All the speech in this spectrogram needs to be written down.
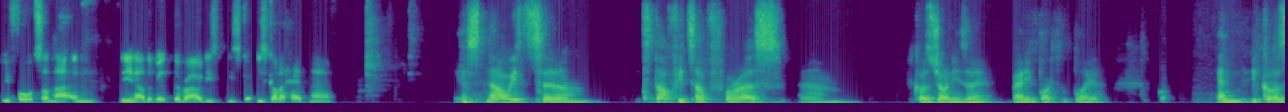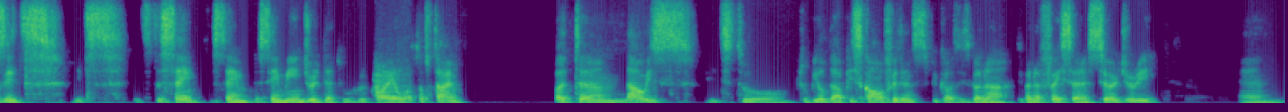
your thoughts on that, and you know, the the road he's he's got, he's got ahead now. Yes, now it's um, it's tough. It's tough for us um, because Johnny is a very important player, and because it's it's it's the same same the same injury that will require a lot of time. But um, now is it's to to build up his confidence because he's gonna he's gonna face a surgery, and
